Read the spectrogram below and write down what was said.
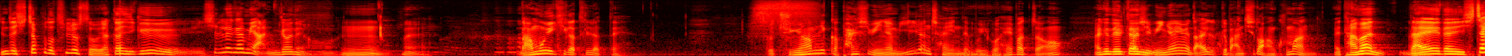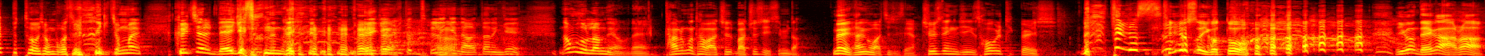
근데 시작부터 틀렸어. 약간 그 신뢰감이 안 가네요. 음, 네. 나무위키가 틀렸대. 그 중요합니까? 82년 1년 차인데 뭐 이거 해봤자 어? 아 근데 일단 82년이면 나이가 그렇게 많지도 않구만. 다만 네. 나에 대한 시작부터 정보가 틀리는 게 정말 글자를 네 개 썼는데 네 개부터 틀린 게 어. 나왔다는 게 너무 놀랍네요. 네. 다른 건 다 맞출 맞출 수 있습니다. 네, 다른 거 맞춰 주세요. 출생지 서울특별시. 틀렸어. 틀렸어 이것도. 이건 내가 알아.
